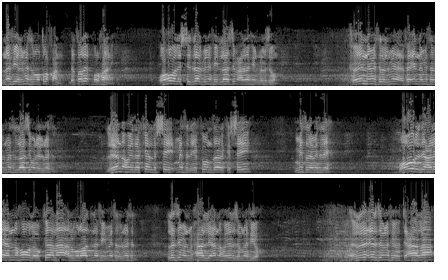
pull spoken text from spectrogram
نفي المثل مطلقا بطريق برهاني. وهو الاستدلال بنفي اللازم على نفي الملزوم. فإن مثل الم... فإن مثل المثل لازم للمثل. لأنه إذا كان للشيء مثل يكون ذلك الشيء مثل مثله. وأورد عليه أنه لو كان المراد نفي مثل المثل لزم المحال لأنه يلزم نفيه. يلزم نفيه تعالى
